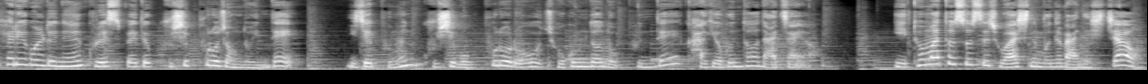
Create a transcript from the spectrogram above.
캐리골드는 그레스베드 90% 정도인데 이 제품은 95%로 조금 더 높은데 가격은 더 낮아요. 이 토마토 소스 좋아하시는 분들 많으시죠?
